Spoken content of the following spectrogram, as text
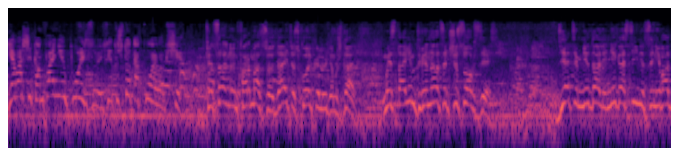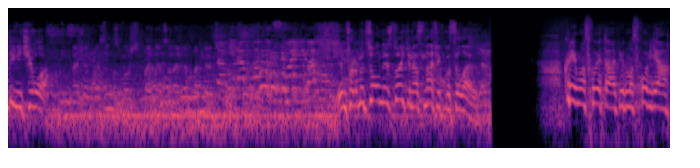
Я вашей компанией пользуюсь. Это что такое вообще? Официальную информацию дайте, сколько людям ждать. Мы стоим 12 часов здесь. Детям не дали ни гостиницы, ни воды, ничего. Информационные стойки нас нафиг посылают. Крім Москви та Підмосков'я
